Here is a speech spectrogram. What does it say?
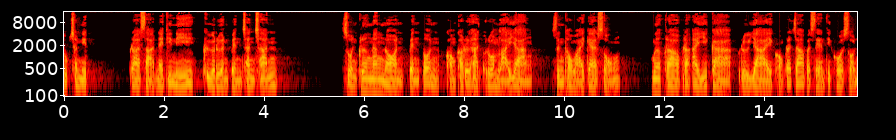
ทุกชนิด ปราศาสตร์ในที่นี้คือเรือนเป็นชั้นๆ ส่วนเครื่องนั่งนอนเป็นต้นของคฤหัสถ์รวมหลายอย่าง ซึ่งถวายแก่สงฆ์เมื่อคราวพระอายิกาหรือยายของพระเจ้าเปรตที่โกศล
